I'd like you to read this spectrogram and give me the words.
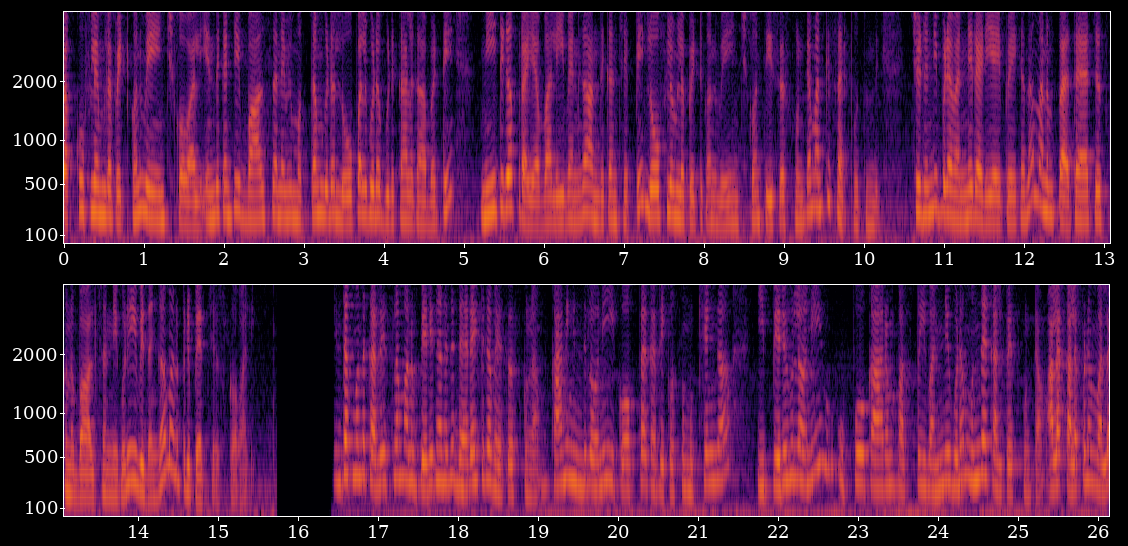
తక్కువ ఫ్లేమ్లో పెట్టుకొని వేయించుకోవాలి. ఎందుకంటే ఈ బాల్స్ అనేవి మొత్తం కూడా లోపల కూడా ఉడకాలి కాబట్టి నీట్గా ఫ్రై అవ్వాలి. ఈవెన్గా అందుకని చెప్పి లో ఫ్లేమ్లో పెట్టుకొని వేయించుకొని తీసేసుకుంటే మనకి సరిపోతుంది. చూడండి ఇప్పుడు అవన్నీ రెడీ అయిపోయాయి కదా మనం తయారు చేసుకున్న బాల్స్ అన్నీ కూడా ఈ విధంగా మనం ప్రిపేర్ చేసుకోవాలి. ఇంతకుముందు కర్రీస్లో మనం పెరుగు అనేది డైరెక్ట్గా వేసేసుకున్నాం. కానీ ఇందులోని ఈ కోఫ్తా కర్రీ కోసం ముఖ్యంగా ఈ పెరుగులోని ఉప్పు కారం పసుపు ఇవన్నీ కూడా ముందే కలిపేసుకుంటాం. అలా కలపడం వల్ల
